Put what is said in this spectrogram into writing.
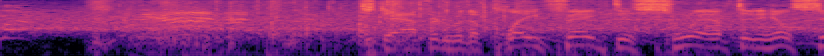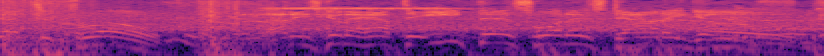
Mike. Stafford with a play fake to Swift, and he'll set to throw. And he's going to have to eat this one as down he goes.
